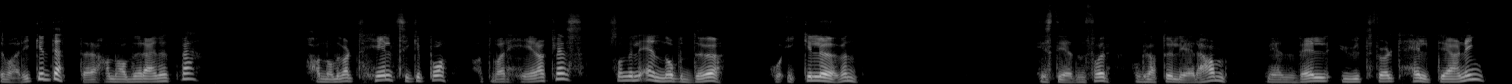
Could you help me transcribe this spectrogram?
Det var ikke dette han hadde regnet med. Han hadde vært helt sikker på at det var Herakles som ville ende opp død, og ikke løven. Istedenfor å gratulere ham med en vel utført heltegjerning,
